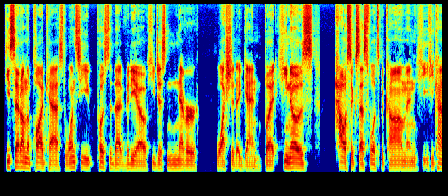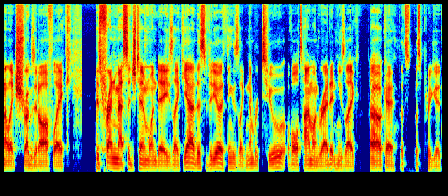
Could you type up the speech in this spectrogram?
he said on the podcast once he posted that video he just never watched it again. But he knows how successful it's become and he, he kind of like shrugs it off. Like his friend messaged him one day. He's like yeah this video i think is like number two of all time on reddit. And he's like oh okay. That's that's pretty good.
